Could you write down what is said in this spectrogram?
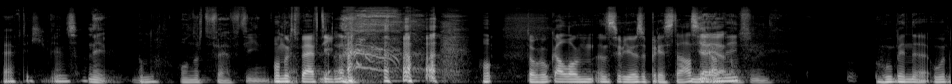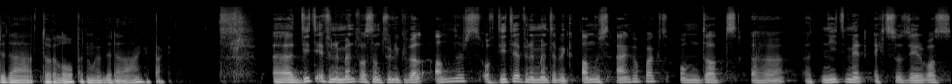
150 mensen. Nee, 100. 115. 115. Ho- Toch ook al een, een serieuze prestatie, Ja, ja, Andy. absoluut. Hoe, ben je, hoe heb je dat doorlopen? Hoe heb je dat aangepakt? Eh, dit evenement was natuurlijk wel anders, of dit evenement heb ik anders aangepakt, omdat eh, het niet meer echt zozeer was.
